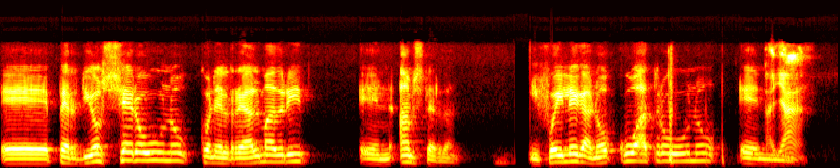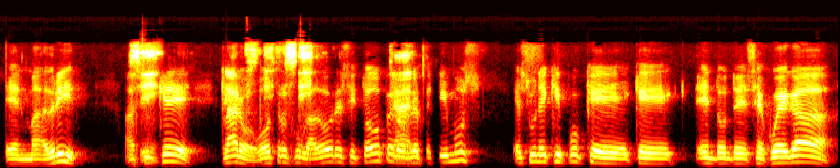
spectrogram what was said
eh, perdió 0-1 con el Real Madrid en Ámsterdam y fue y le ganó 4-1 en en Madrid. Así que claro, otros jugadores y todo, pero repetimos es un equipo que, que, en donde se juega,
